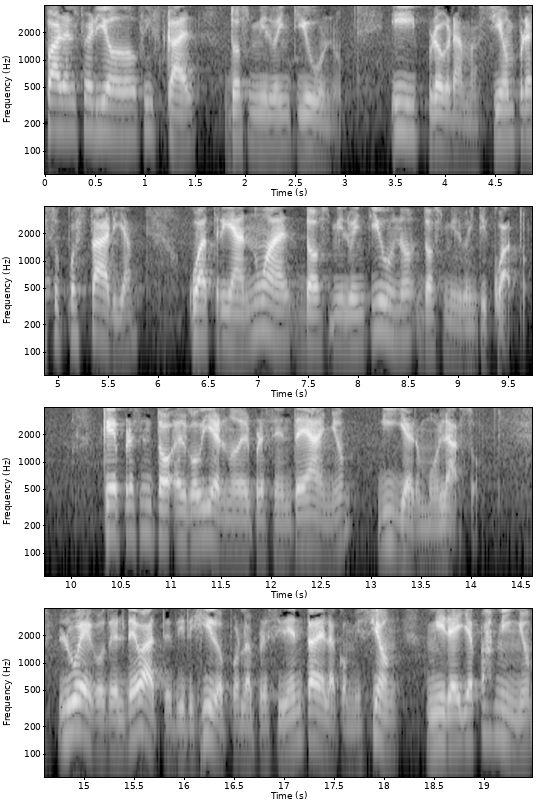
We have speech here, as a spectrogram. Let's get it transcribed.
para el periodo fiscal 2021 y programación presupuestaria cuatrianual 2021-2024 que presentó el gobierno del presente año, Guillermo Lazo. Luego del debate dirigido por la presidenta de la comisión, Mireya Pazmiño,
